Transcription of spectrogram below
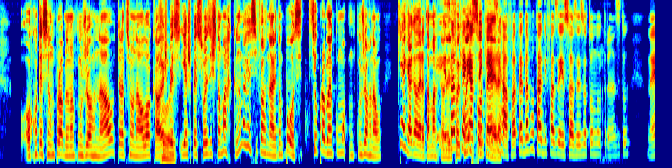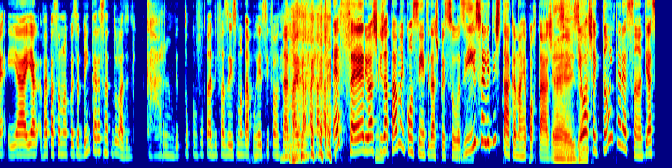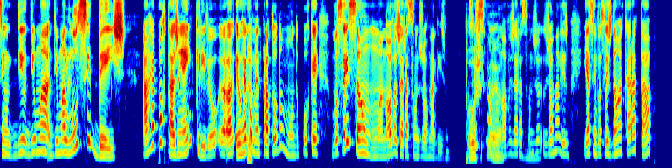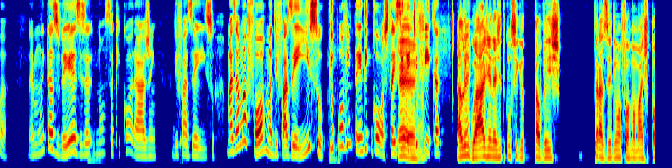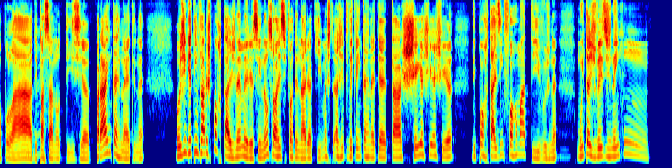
aconteceu um problema com o jornal tradicional local e as, e as pessoas estão marcando a Recife Ordinário. Então, pô, se, se o problema é com, com o jornal, quem é que a galera tá marcando? E Ele sabe foi o que, é que conhecer quem acontece, era. Rafa? Até dá vontade de fazer isso. Às vezes eu tô no trânsito, né? E aí vai passando uma coisa bem interessante do lado. Eu digo, Caramba, eu tô com vontade de fazer isso, mandar pro Recife Ordinário. Mas é sério, eu acho que já tá no inconsciente das pessoas. E isso ele destaca na reportagem. É, exato. Eu achei tão interessante, assim, de, de uma, de uma lucidez. A reportagem é incrível. Eu, eu recomendo para todo mundo, porque vocês são uma nova geração de jornalismo. Vocês Poxa, são que uma legal. nova geração de jo- jornalismo. E assim, vocês dão a cara a tapa. Né? Muitas vezes, é- nossa, que coragem de fazer isso. Mas é uma forma de fazer isso que o povo entende e gosta e se É. identifica. a não é? linguagem, né, a gente conseguiu talvez trazer de uma forma mais popular, de passar notícia pra internet, né? Hoje em dia tem vários portais, né, Mary? Assim, não só Recife Ordinário aqui, mas a gente vê que a internet é, tá cheia, cheia, cheia de portais informativos, né? Muitas vezes nem com.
